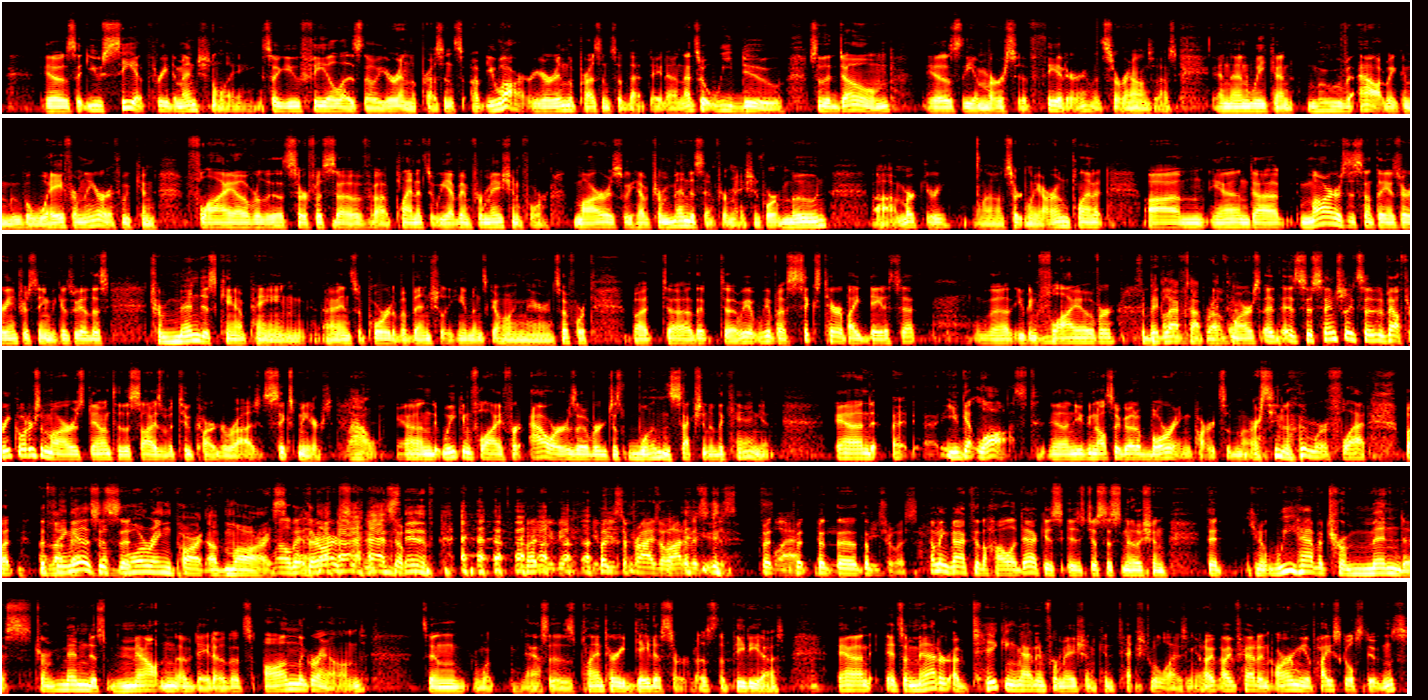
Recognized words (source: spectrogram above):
is that you see it three dimensionally. So you feel as though you're in the presence of, you are, you're in the presence of that data. And that's what we do. So the dome is the immersive theater that surrounds us. And then we can move out. We can move away from the Earth. We can fly over the surface of uh, planets that we have information for. Mars, we have tremendous information for. Moon, uh, Mercury, uh, certainly our own planet. Um, and uh, Mars is something that's very interesting because we have this tremendous campaign uh, in support of eventually humans going there and so forth. But uh, that uh, we, have, we have a six terabyte data set that you can mm-hmm. fly over. It's a big of, laptop right of there. Mars. It's essentially it's about three quarters of Mars down to the size of a two car garage, six meters. Wow! And we can fly for hours over just one section of the canyon. And uh, you get lost, and you can also go to boring parts of Mars. You know, they're more flat. But the thing that. is, the is boring that, part of Mars. Well, there, there are. so, but you'd be, you'd but, be surprised. A lot of it's just but, flat but but the, the featureless. coming back to the holodeck is is just this notion that you know we have a tremendous tremendous mountain of data that's on the ground. It's in what NASA's Planetary Data Service, the PDS, and it's a matter of taking that information, contextualizing it. I've, I've had an army of high school students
